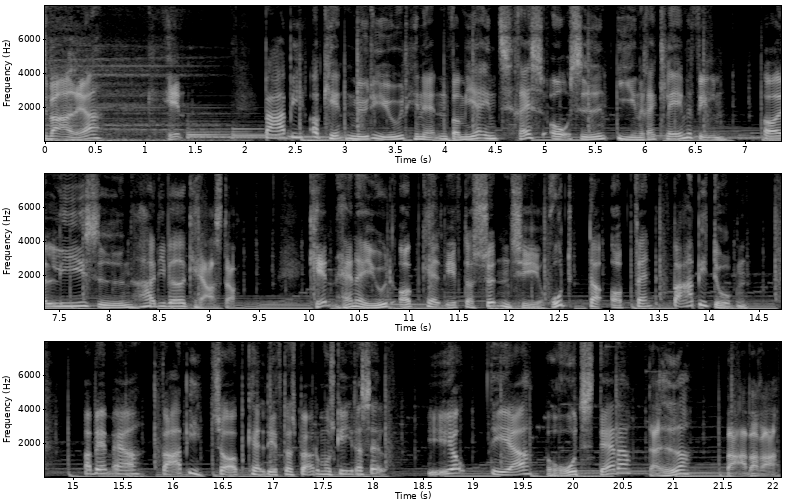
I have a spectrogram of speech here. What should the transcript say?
Svaret er Ken. Barbie og Ken mødte i øvrigt hinanden for mere end 60 år siden i en reklamefilm. Og lige siden har de været kærester. Ken han er i øvrigt opkaldt efter sønnen til Ruth, der opfandt Barbie-dukken. Og hvem er Barbie så opkaldt efter, spørger du måske dig selv? Jo, det er Ruths datter, der hedder Barbara.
